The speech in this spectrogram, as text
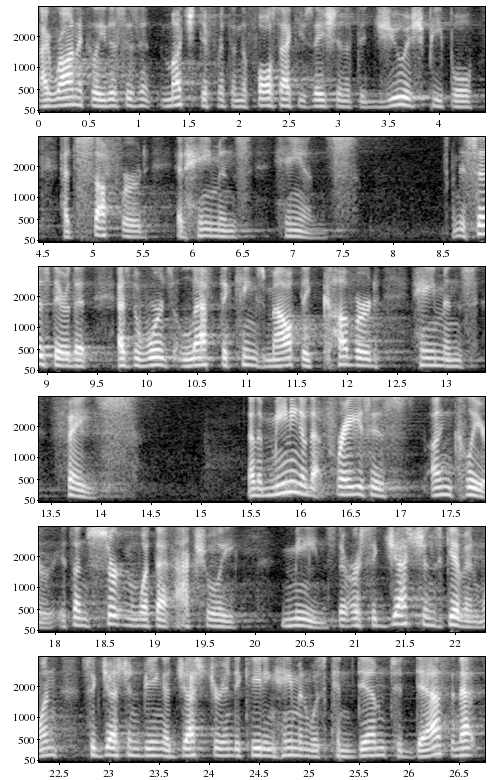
Ironically, this isn't much different than the false accusation that the Jewish people had suffered at Haman's hands. And it says there that as the words left the king's mouth, they covered Haman's face. Now, the meaning of that phrase is unclear. It's uncertain what that actually means. There are suggestions given. One suggestion being a gesture indicating Haman was condemned to death, and that,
